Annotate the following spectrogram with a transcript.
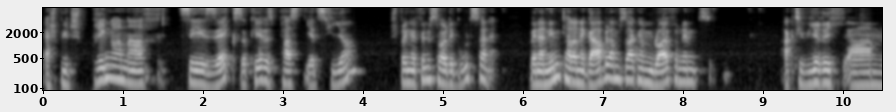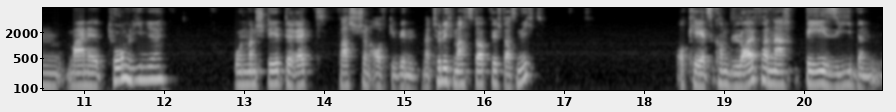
Er spielt Springer nach C6. Okay, das passt jetzt hier. Springer 5 sollte gut sein. Wenn er nimmt, hat er eine Gabel am Sack. Wenn er dem Läufer nimmt, aktiviere ich ähm, meine Turmlinie und man steht direkt fast schon auf Gewinn. Natürlich macht Stockfish das nicht. Okay, jetzt kommt Läufer nach B7.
